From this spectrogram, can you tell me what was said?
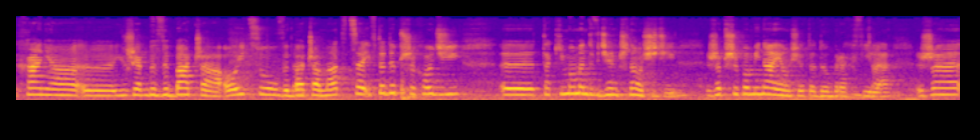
y, Hania y, już jakby wybacza ojcu, wybacza Tak. matce i wtedy przychodzi y, taki moment wdzięczności, że przypominają się te dobre chwile, Tak. że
